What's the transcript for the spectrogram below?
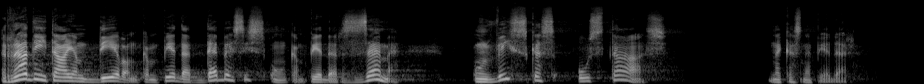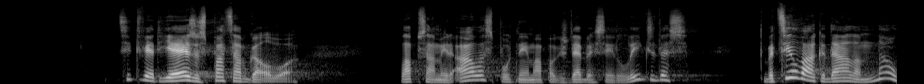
radītājam dievam, kam pieder debesis un kam pieder zeme, un viss, kas uz tās, nekas nepieder. Citviet Jēzus pats apgalvo, lapsām ir alas, putniem apakš debesis ir līgstas, bet cilvēka dēlam nav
